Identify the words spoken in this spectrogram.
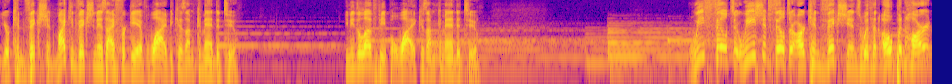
your conviction. My conviction is I forgive. Why? Because I'm commanded to. You need to love people. Why? Because I'm commanded to. We filter we should filter our convictions with an open heart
